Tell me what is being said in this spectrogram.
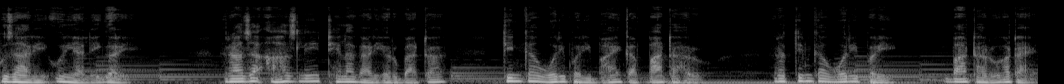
पुजारी उरियाले गरे। राजा आहाजले ठेला गाडीहरूबाट तिनका वरिपरि भएका पाटाहरू र तिनका वरिपरि बाटाहरू हटाए।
